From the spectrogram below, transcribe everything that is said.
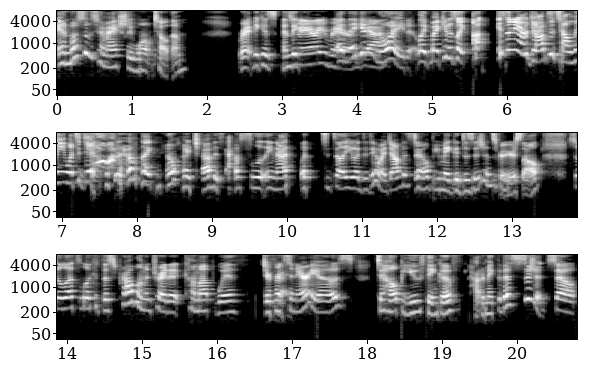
And most of the time, I actually won't tell them, right? Because and it's they very rare. and they get yeah. annoyed. Like my kid is like, uh, "Isn't it your job to tell me what to do?" And I'm like, "No, my job is absolutely not what to tell you what to do. My job is to help you make good decisions for yourself. So let's look at this problem and try to come up with different Right. scenarios to help you think of how to make the best decision." So.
